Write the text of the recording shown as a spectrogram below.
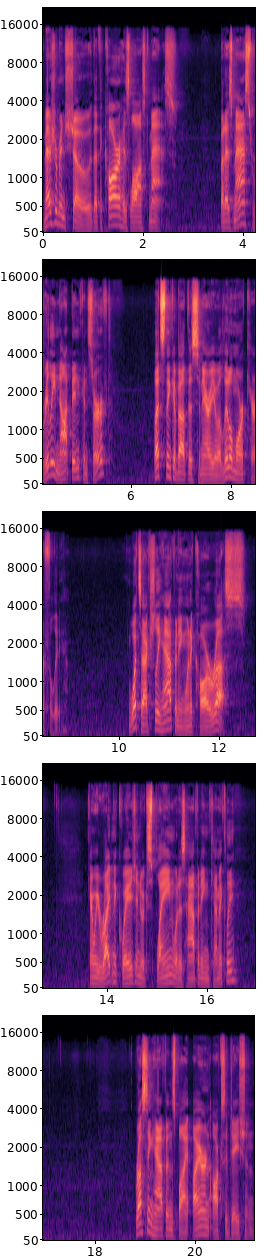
Measurements show that the car has lost mass. But has mass really not been conserved? Let's think about this scenario a little more carefully what's actually happening when a car rusts? Can we write an equation to explain what is happening chemically? Rusting happens by iron oxidation.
